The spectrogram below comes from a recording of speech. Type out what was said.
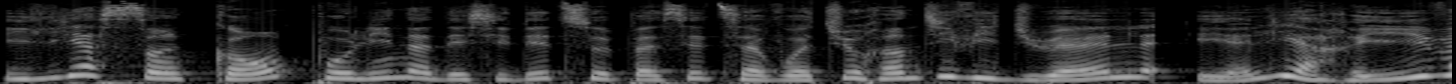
Il y a cinq ans, Pauline a décidé de se passer de sa voiture individuelle et elle y arrive.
